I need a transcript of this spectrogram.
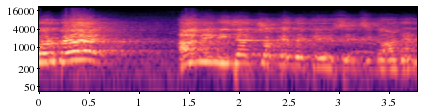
করবে? আমি নিজের চোখে দেখে এসেছি গার্ডেন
